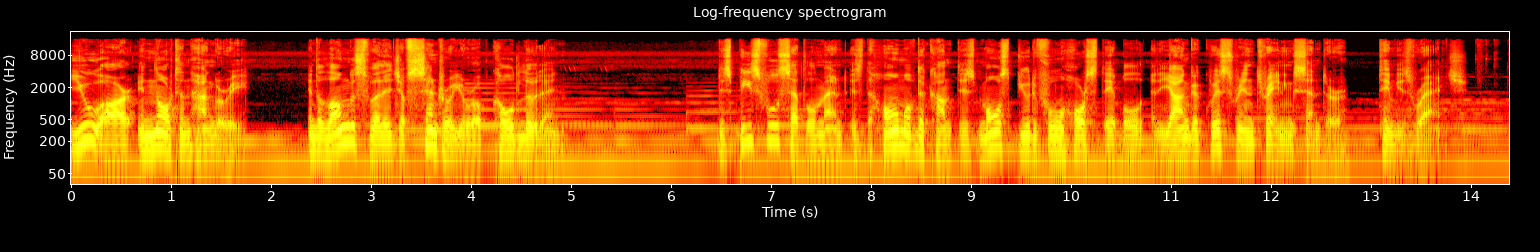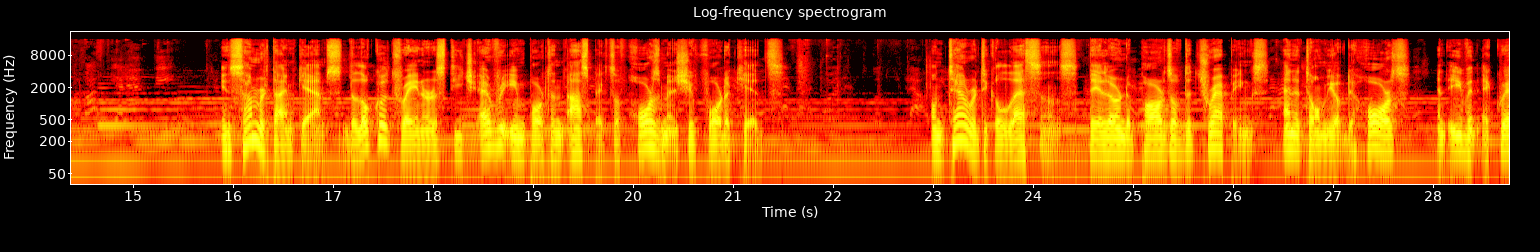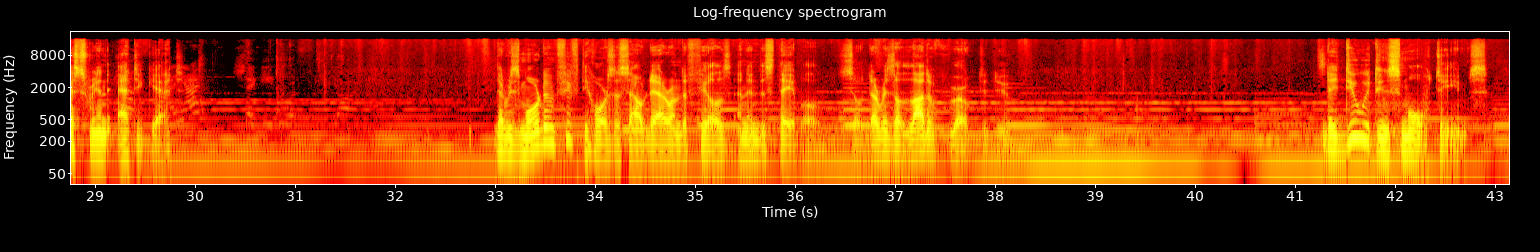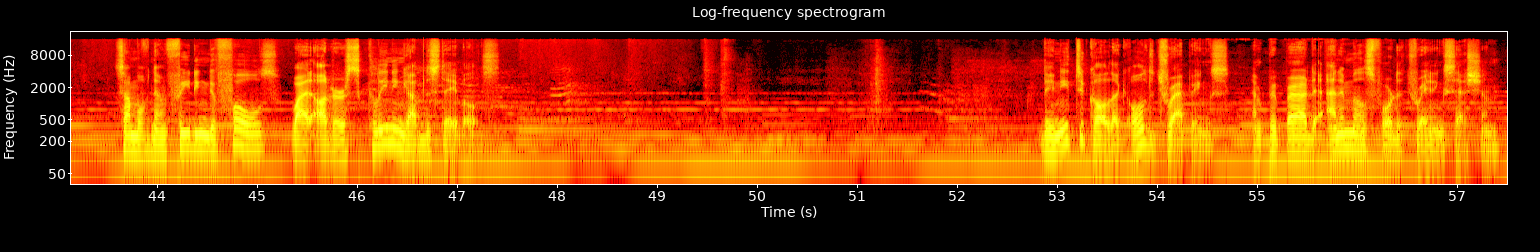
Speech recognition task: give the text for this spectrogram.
You are in northern Hungary, in the longest village of Central Europe called Luden. This peaceful settlement is the home of the country's most beautiful horse stable and young equestrian training center, Timi's Ranch. In summertime camps, the local trainers teach every important aspect of horsemanship for the kids. On theoretical lessons, they learn the parts of the trappings, anatomy of the horse, and even equestrian etiquette. There is more than 50 horses out there on the fields and in the stable, so there is a lot of work to do. They do it in small teams, some of them feeding the foals while others cleaning up the stables. They need to collect all the trappings and prepare the animals for the training session.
